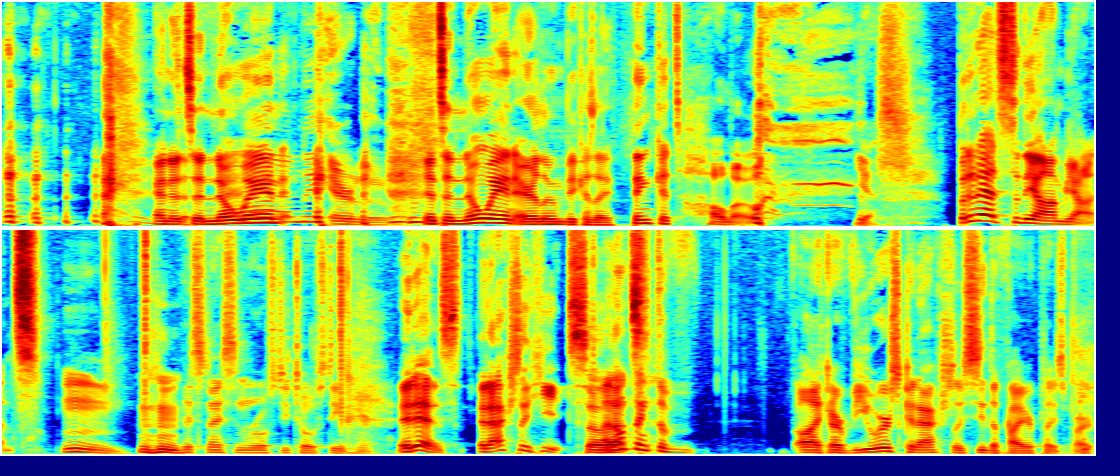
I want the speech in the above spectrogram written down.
and it's in no way an heirloom. it's in no way an heirloom because I think it's hollow. yes. but it adds to the ambiance. Mm. Mm-hmm. It's nice and roasty toasty in here. It is. It actually heats. So I don't think the like our viewers can actually see the fireplace part.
